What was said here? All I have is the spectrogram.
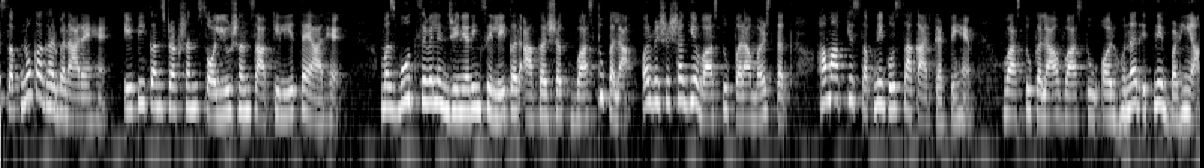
सपनों का घर बना रहे हैं। एपी कंस्ट्रक्शन सॉल्यूशंस आपके लिए तैयार है। मज़बूत सिविल इंजीनियरिंग से लेकर आकर्षक वास्तुकला और विशेषज्ञ वास्तु परामर्श तक हम आपके सपने को साकार करते हैं। वास्तुकला, वास्तु और हुनर इतने बढ़िया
